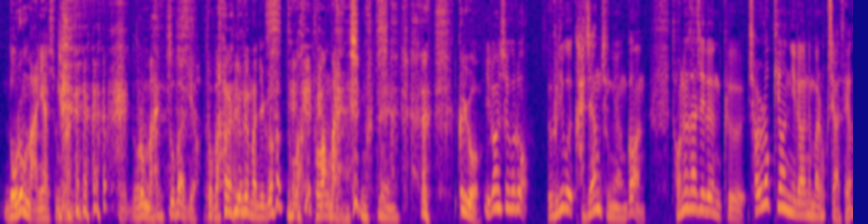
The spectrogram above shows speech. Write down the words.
노름 많이 하신 분 아니에요? 네, 노름 많이 도박이요. 도박, 도박. 노름 아니고 도박 도박 많이 하신 분. 네. 그리고 이런 식으로 그리고 가장 중요한 건 저는 사실은 그 Sherlockian이라는 말 혹시 아세요?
